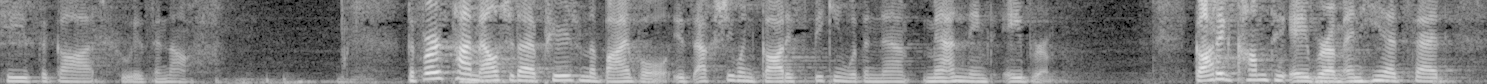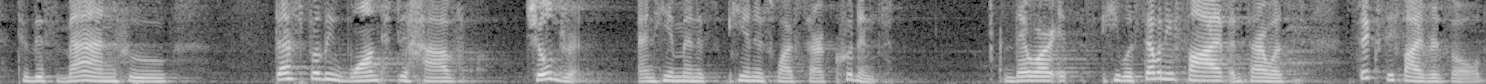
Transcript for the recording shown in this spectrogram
He's the God who is enough. The first time El Shaddai appears in the Bible is actually when God is speaking with a man named Abram. God had come to Abram and he had said to this man who desperately wanted to have children, and he and his, he and his wife Sarah couldn't. There were, he was 75 and Sarah was 65 years old.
